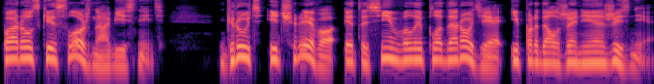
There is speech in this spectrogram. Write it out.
По-русски сложно объяснить. Грудь и чрево – это символы плодородия и продолжения жизни.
